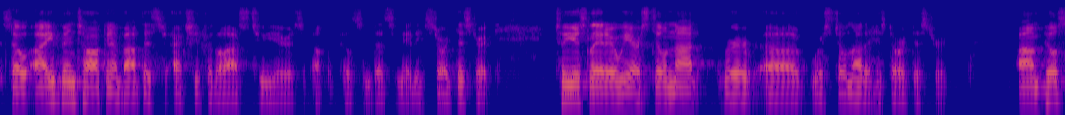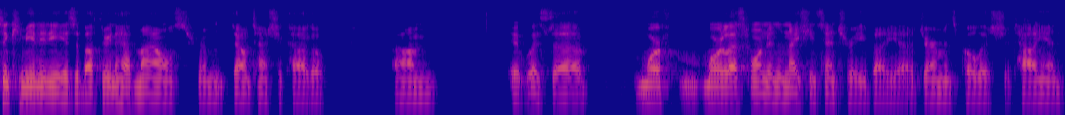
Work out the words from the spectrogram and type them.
So I've been talking about this actually for the last two years about the Pilsen designated historic district. Two years later, we are still not we're uh, we're still not a historic district. Um, Pilsen community is about three and a half miles from downtown Chicago. Um, it was uh, more more or less formed in the 19th century by uh, Germans, Polish, Italian,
